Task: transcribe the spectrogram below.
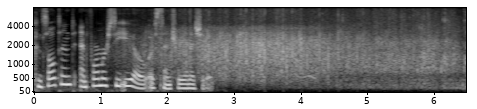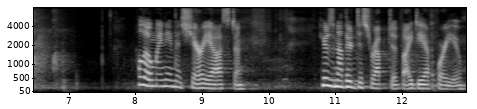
consultant and former CEO of Century Initiative. Hello, my name is Shari Austin. Here's another disruptive idea for you.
